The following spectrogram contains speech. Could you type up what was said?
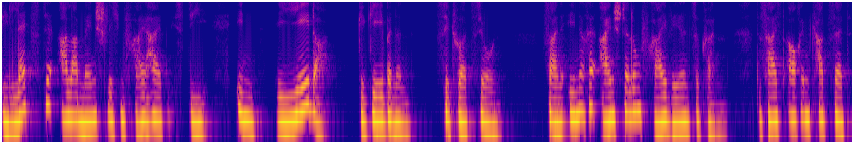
Die letzte aller menschlichen Freiheiten ist die, in jeder gegebenen Situation seine innere Einstellung frei wählen zu können. Das heißt auch im KZ.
